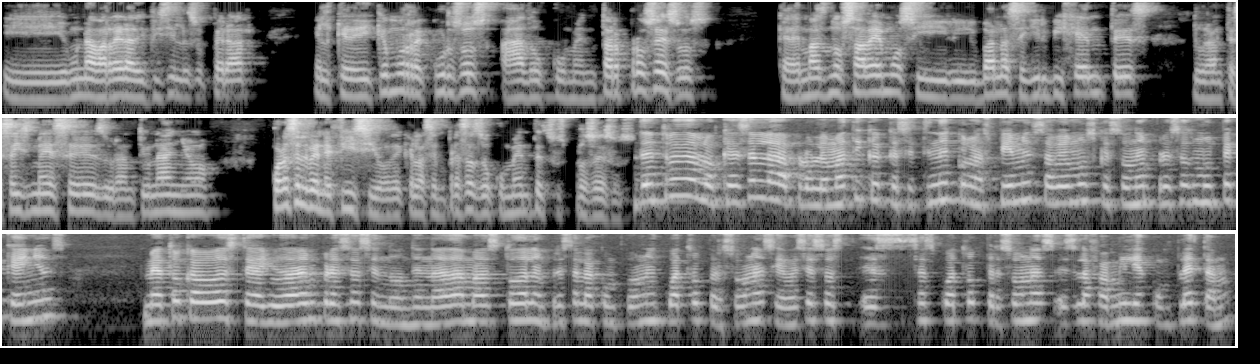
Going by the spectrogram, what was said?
y una barrera difícil de superar el que dediquemos recursos a documentar procesos que además no sabemos si van a seguir vigentes durante seis meses, durante un año, ¿Cuál es el beneficio de que las empresas documenten sus procesos? Dentro de lo que es la problemática que se tiene con las pymes, sabemos que son empresas muy pequeñas. Me ha tocado este, ayudar a empresas en donde nada más toda la empresa la componen cuatro personas y a veces esas, cuatro personas es la familia completa, ¿no?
